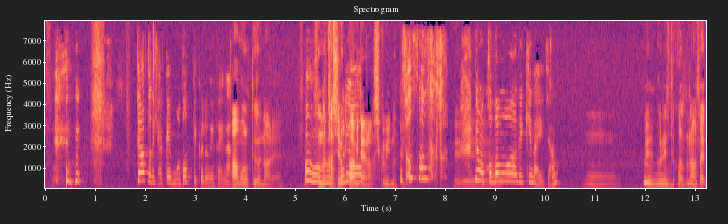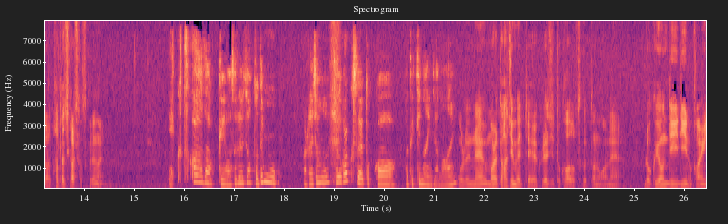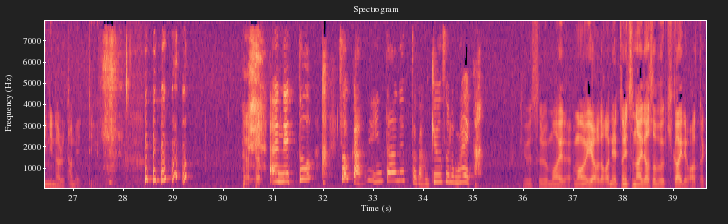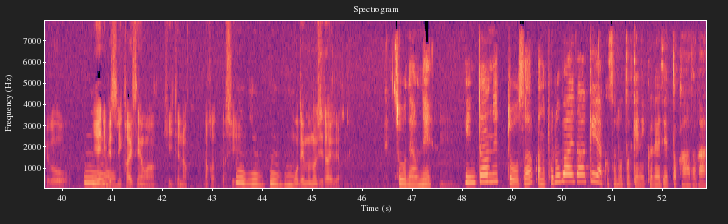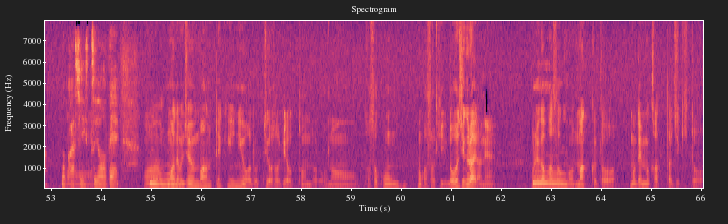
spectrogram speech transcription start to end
で後で100円戻ってくるみたいな。あ戻ってくるのあれ？そうんな貸しロッカーみたいな仕組みになってる。そうそうそうそう。でも子供はできないじゃん。うん。うんうん。えクレジットカードって何歳から？二十歳からしか作れないの？いくつからだっけ忘れちゃった。でもあれじゃない中学生とかはできないんじゃない？俺ね生まれて初めてクレジットカード作ったのがね 64DD の会員になるためっていう。あネット？あそうか。インターネットが普及する前か。普及する前だよ。まあいいやだからネットにつないで遊ぶ機会ではあったけど、うん。家に別に回線は引いてななかったし、うんうんモデムの時代だよね、そうだよね。うん。インターネットをさあのプロバイダー契約するときにクレジットカードが昔必要で。あー。うんうん。まあでも順番的にはどっちが先だったんだろうな。パソコンのが先。同時ぐらいだね俺がパソコン、うん Mac とモデム買った時期と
